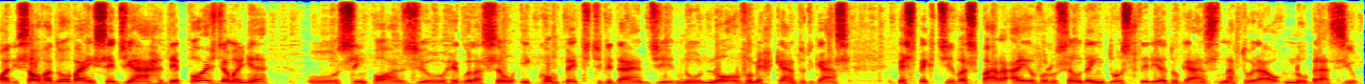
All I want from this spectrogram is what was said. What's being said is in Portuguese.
Olha, Salvador vai sediar depois de amanhã o simpósio Regulação e Competitividade no Novo Mercado de Gás, perspectivas para a evolução da indústria do gás natural no Brasil.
